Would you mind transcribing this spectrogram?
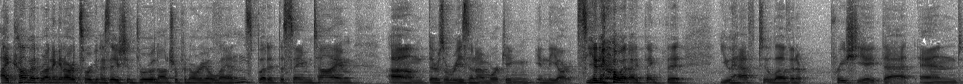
I come at running an arts organization through an entrepreneurial lens, but at the same time, um, there's a reason I'm working in the arts. You know, and I think that you have to love and appreciate that. And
